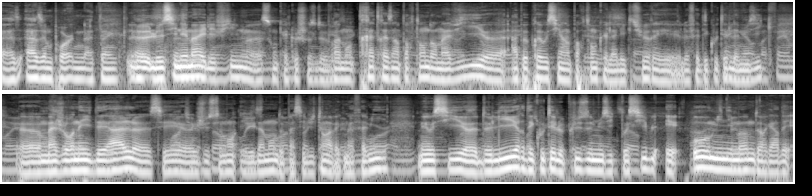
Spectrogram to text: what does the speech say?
as, as important, I think. Le, le, cinéma et les films sont quelque chose de vraiment très très important dans ma vie, euh, à peu près aussi important que la lecture et le fait d'écouter de la musique. Euh, ma journée idéale, c'est euh, justement évidemment de passer du temps avec ma famille, mais aussi euh, de lire, d'écouter le plus de musique possible et au minimum de regarder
